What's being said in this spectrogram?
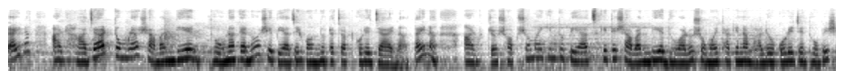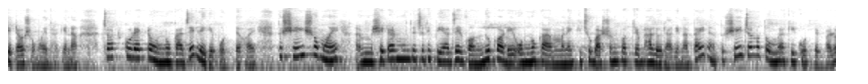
তাই না? আর হাজার তোমরা সাবান দিয়ে ধো না কেন, সে পেঁয়াজের গন্ধটা চট করে যায় না, তাই না? আর সব সময় কিন্তু পেঁয়াজ কেটে সাবান দিয়ে ধোয়ারও সময় থাকে না, ভালো করে যে ধোবে সেটাও সময় থাকে না। চট করে একটা অন্য কাজে লেগে পড়তে হয়। তো সেই সময় সেটার মধ্যে যদি পেঁয়াজের গন্ধ করে, অন্য মানে কিছু বাসনপত্রে ভালো লাগে না, তাই না? তো সেই জন্য তোমরা কি করতে পারো?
